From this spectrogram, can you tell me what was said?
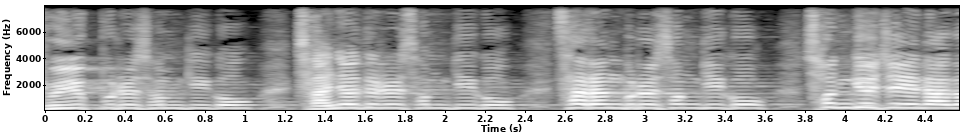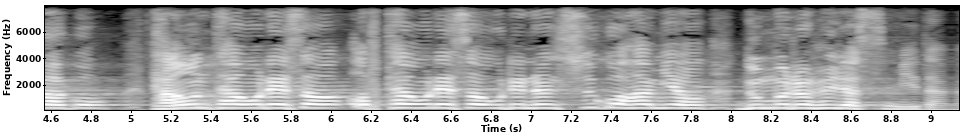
교육부를 섬기고 자녀들을 섬기고 사랑부를 섬기고 선교지에 나가고 다운타운에서 업타운에서 우리는 수고하며 눈물을 흘렸습니다.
